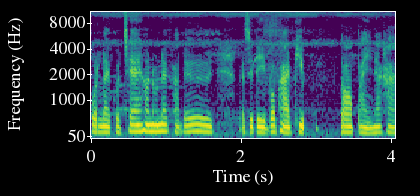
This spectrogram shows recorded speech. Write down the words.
กดไลค์กดแชร์เฮานำด้วยค่ะเด้อก็สิได้บ่พลาดคลิปต่อไปนะคะ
